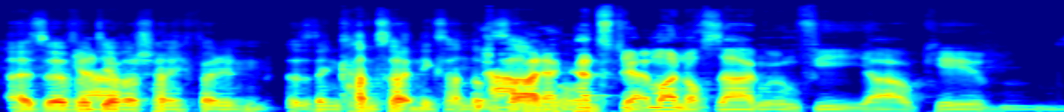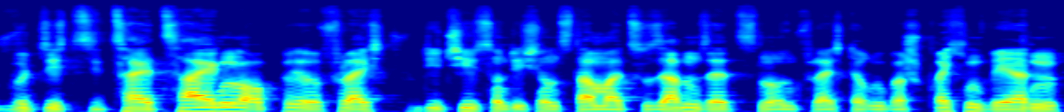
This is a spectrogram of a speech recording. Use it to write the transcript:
Also er wird ja. ja. wahrscheinlich bei den, also dann kannst du halt nichts anderes ja, sagen. Aber dann kannst du ja immer noch sagen, irgendwie, ja, okay, wird sich die Zeit zeigen, ob äh, vielleicht die Chiefs und ich uns da mal zusammensetzen und vielleicht darüber sprechen werden.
